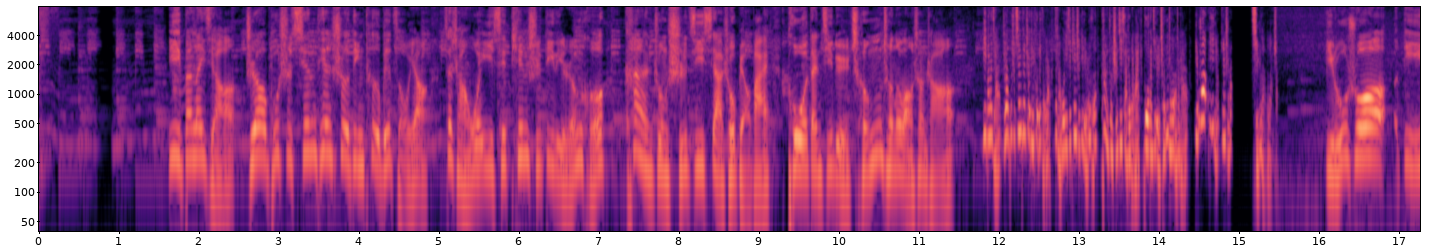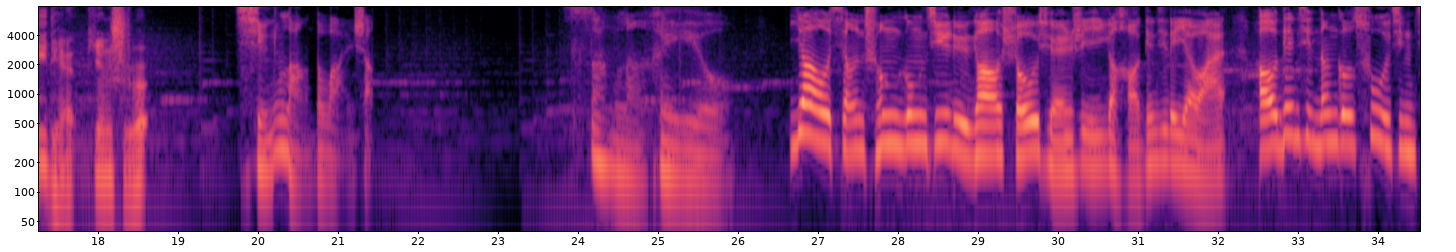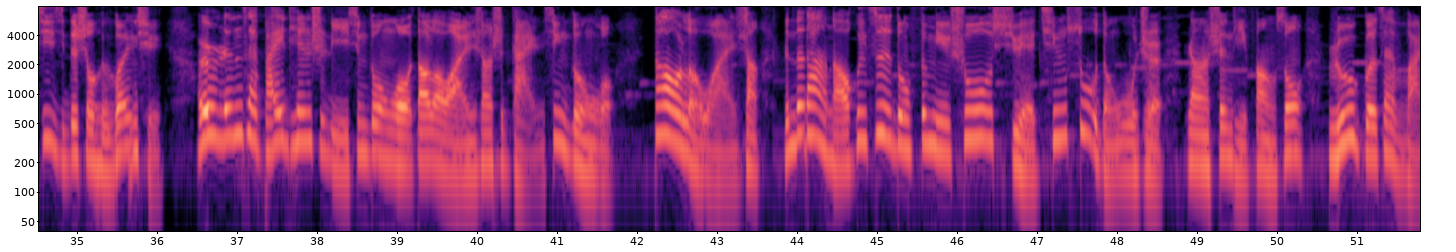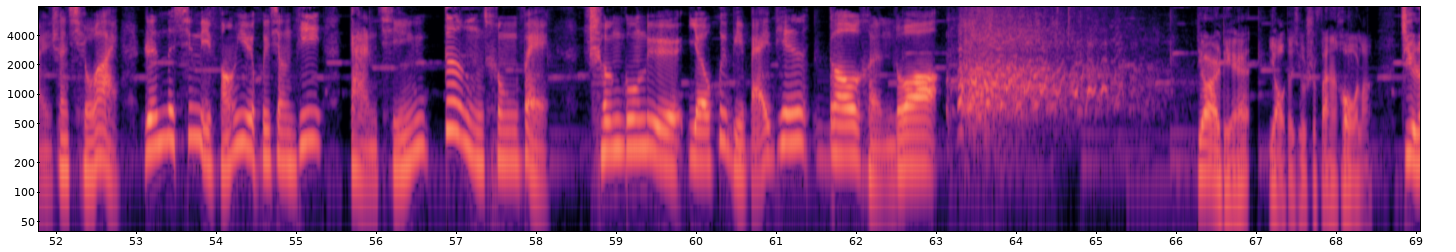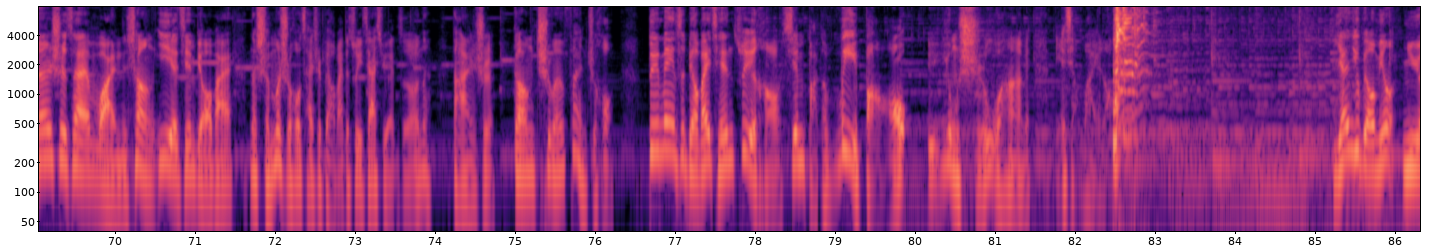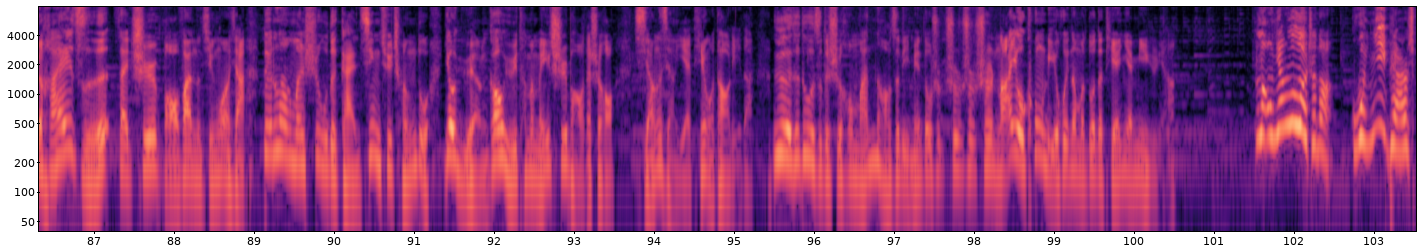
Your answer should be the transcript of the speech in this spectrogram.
一般来讲，只要不是先天设定特别走样，再掌握一些天时地利人和，看中时机下手表白，脱单几率成成的往上涨。一般讲，只要不是先天设定特别走样，掌握一些天时地利人和，看重时机下手表白，脱单几率层层往上涨。比如说，第一点，天时，晴朗的晚上，桑朗黑哟。要想成功几率高，首选是一个好天气的夜晚。好天气能够促进积极的社会关系，而人在白天是理性动物，到了晚上是感性动物。到了晚上，人的大脑会自动分泌出血清素等物质，让身体放松。如果在晚上求爱，人的心理防御会降低。感情更充沛，成功率也会比白天高很多。第二点要的就是饭后了。既然是在晚上夜间表白，那什么时候才是表白的最佳选择呢？答案是刚吃完饭之后。对妹子表白前，最好先把她喂饱，用食物哈，别别想歪了。研究表明，女孩子在吃饱饭的情况下，对浪漫事物的感兴趣程度要远高于她们没吃饱的时候。想想也挺有道理的。饿着肚子的时候，满脑子里面都是吃吃吃，哪有空理会那么多的甜言蜜语啊？老娘饿着呢，滚一边去！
